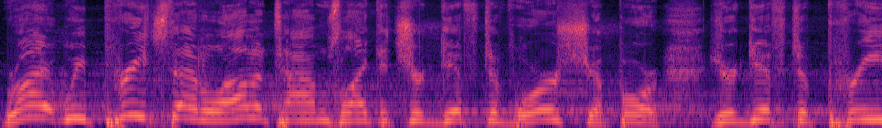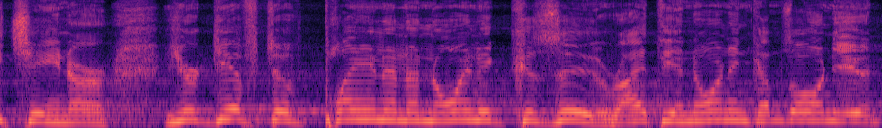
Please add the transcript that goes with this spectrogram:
Right? We preach that a lot of times like it's your gift of worship or your gift of preaching or your gift of playing an anointed kazoo, right? The anointing comes on you and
